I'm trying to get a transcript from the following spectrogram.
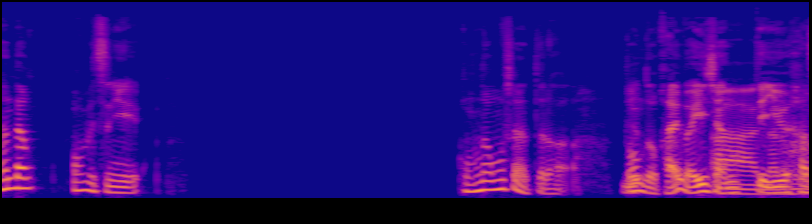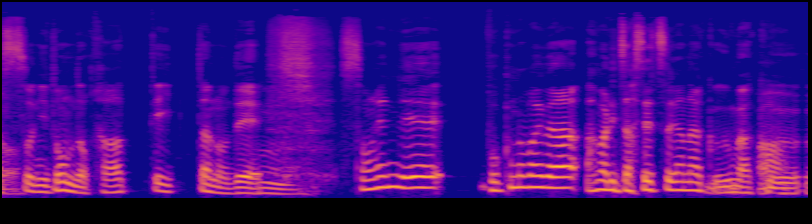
だんだん別にこんな面白いんだったらどんどん買えばいいじゃんっていう発想にどんどん変わっていったので、うん、それで僕の場合はあまり挫折がなくうまく、うん、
